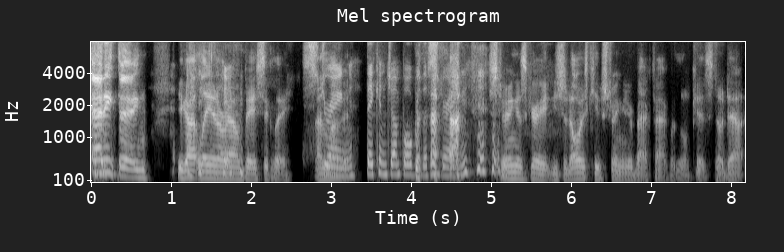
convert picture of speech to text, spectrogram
anything you got laying around, basically. String. They can jump over the string. string is great. You should always keep string in your backpack with little kids, no doubt.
